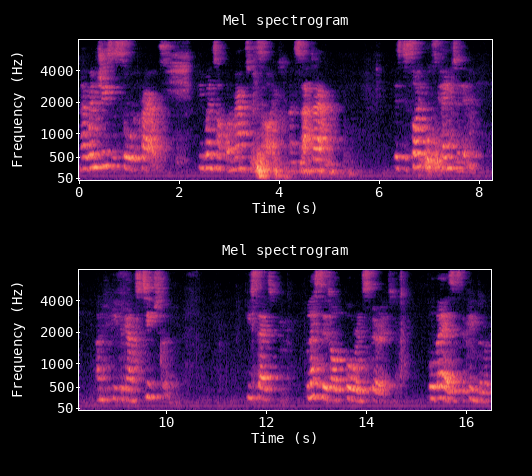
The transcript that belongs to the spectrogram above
Now, when Jesus saw the crowds, he went up on a mountainside and sat down. His disciples came to him, and he began to teach them. He said, Blessed are the poor in spirit, for theirs is the kingdom of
